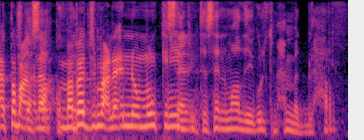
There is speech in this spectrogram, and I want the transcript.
هو طبعا أنا ما بجمع لأنه ممكن يجي. أنت السنة الماضية قلت محمد بالحرف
